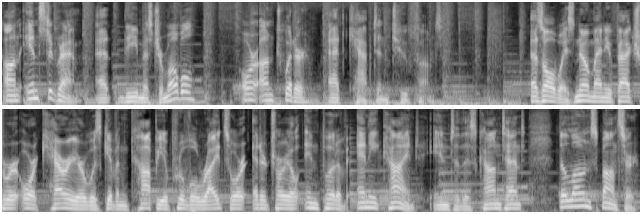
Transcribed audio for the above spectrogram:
on Instagram at the Mr. Mobile or on Twitter at Captain Two Phones. As always, no manufacturer or carrier was given copy approval rights or editorial input of any kind into this content. The lone sponsor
